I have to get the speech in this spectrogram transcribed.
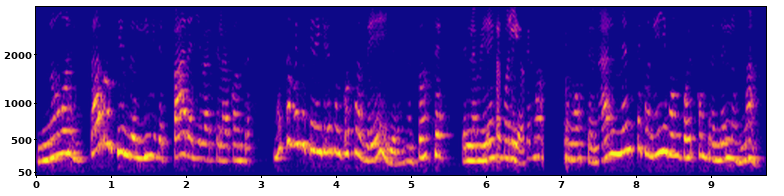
No está rompiendo el límite para llevarte la contra. Muchas veces tienen que ver con cosas de ellos. Entonces en la medida que conectemos emocionalmente con ellos vamos a poder comprenderlos más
